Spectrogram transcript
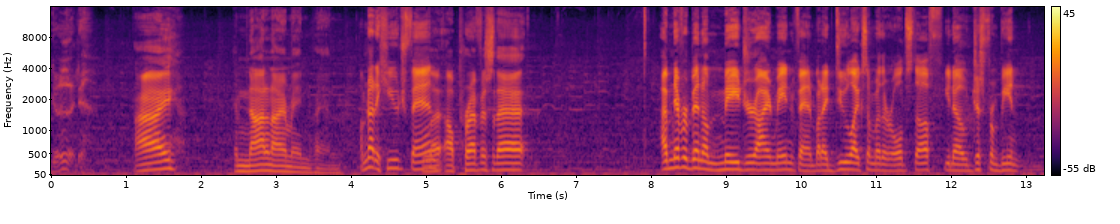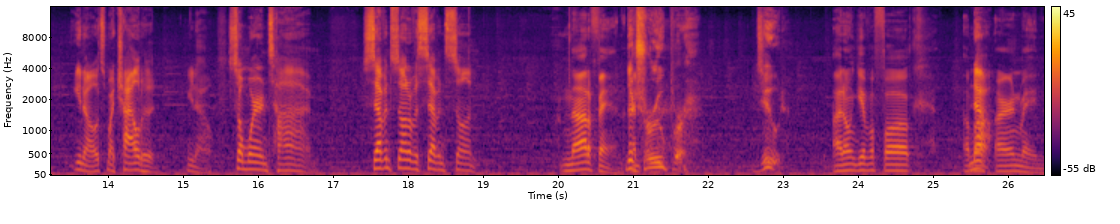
good. I am not an Iron Maiden fan. I'm not a huge fan. I'll preface that. I've never been a major Iron Maiden fan, but I do like some of their old stuff, you know, just from being, you know, it's my childhood, you know, somewhere in time. Seventh son of a seventh son. Not a fan. The I, Trooper. Dude, I don't give a fuck about Now- Iron Maiden.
